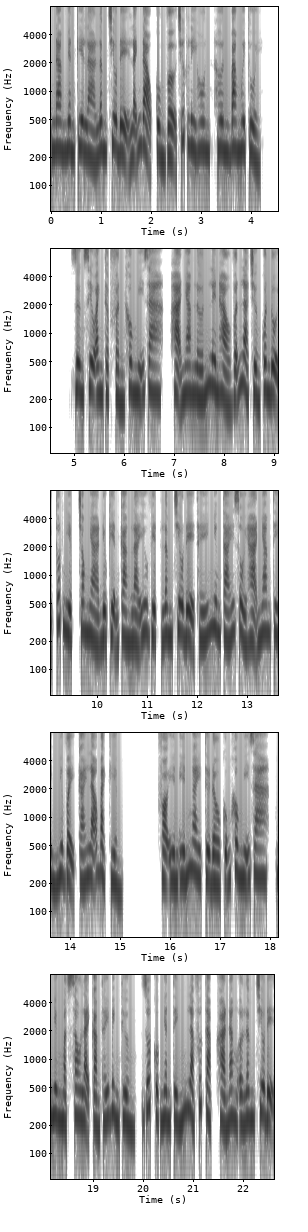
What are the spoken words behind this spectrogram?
nam nhân kia là Lâm Chiêu Đệ lãnh đạo cùng vợ trước ly hôn, hơn 30 tuổi. Dương Siêu Anh thập phần không nghĩ ra, Hạ Nham lớn lên hảo vẫn là trường quân đội tốt nghiệp trong nhà điều kiện càng là yêu Việt lâm chiêu đệ thế nhưng tái rồi Hạ Nham tìm như vậy cái lão bạch kiểm. Phó Yến Yến ngay từ đầu cũng không nghĩ ra, nhưng mặt sau lại cảm thấy bình thường, rốt cuộc nhân tính là phức tạp khả năng ở lâm chiêu đệ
